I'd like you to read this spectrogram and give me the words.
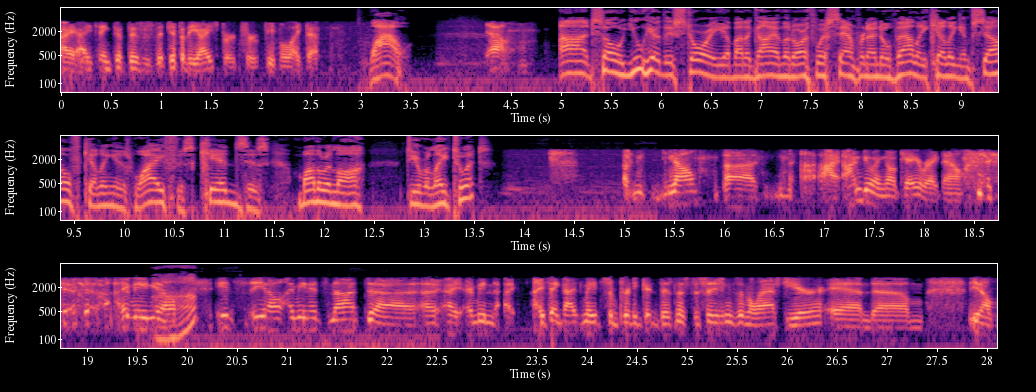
I, I think that this is the tip of the iceberg for people like that. Wow. Yeah. Uh, so you hear this story about a guy in the northwest San Fernando Valley killing himself, killing his wife, his kids, his mother-in-law. Do you relate to it? Uh, no, uh, I, I'm doing okay right now. I mean, you know, Uh-huh. it's, you know, I mean, it's not, uh, I, I mean, I, I think I've made some pretty good business decisions in the last year and, um, you know,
